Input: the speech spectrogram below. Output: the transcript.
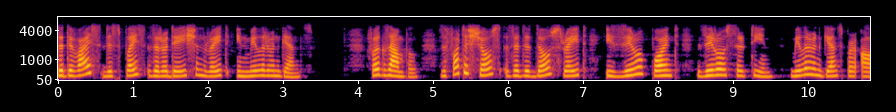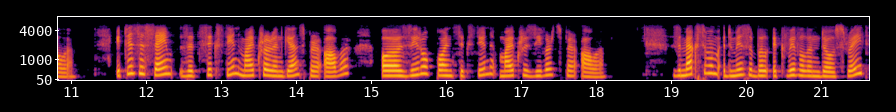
The device displays the radiation rate in milliroentgens. For example, the photo shows that the dose rate is 0.013 milliroentgens per hour. It is the same that 16 microroentgens per hour or 0.16 microsieverts per hour. The maximum admissible equivalent dose rate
